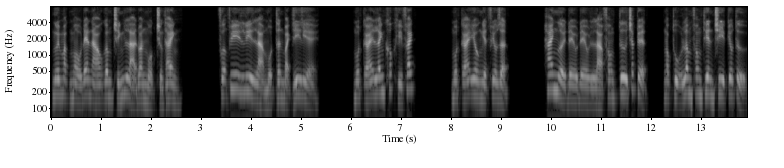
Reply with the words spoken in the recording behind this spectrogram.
Người mặc màu đen áo gâm chính là đoan mục trường thanh. Phượng Phi Ly là một thân bạch đi rỉ. Một cái lãnh khốc khí phách. Một cái yêu nghiệt phiêu giật. Hai người đều đều là phong tư chắc tuyệt, ngọc thụ lâm phong thiên chi kiêu tử,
